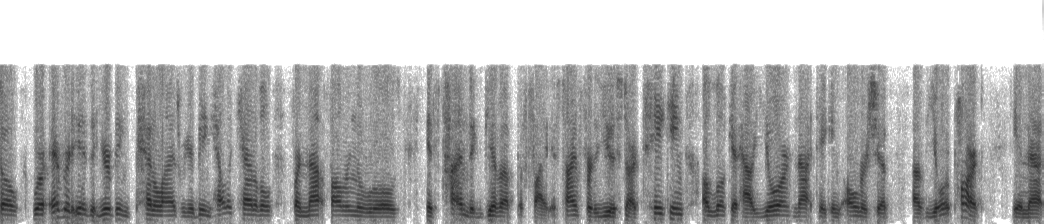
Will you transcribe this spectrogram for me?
So wherever it is that you're being penalized, where you're being held accountable for not following the rules, it's time to give up the fight. It's time for you to start taking a look at how you're not taking ownership of your part in not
